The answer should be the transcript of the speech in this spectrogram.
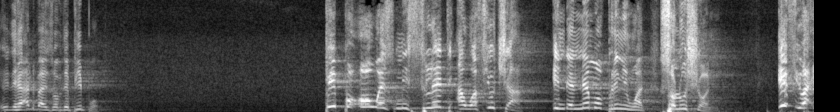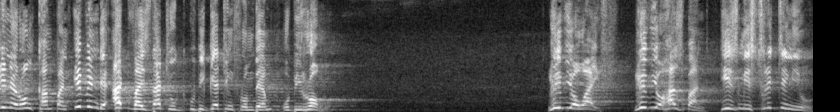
the advice of the people. People always mislead our future in the name of bringing what? Solution. If you are in a wrong company even the advice that you will be getting from them will be wrong. Leave your wife. Leave your husband. He's mistreating you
